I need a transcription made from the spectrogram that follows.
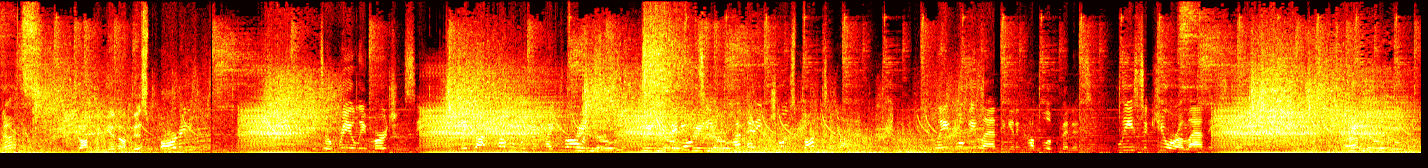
Nuts? Dropping in on this party? It's a real emergency. They've got trouble with the hydraulics. Reload, They don't seem to have any choice but to land. The plane will be landing in a couple of minutes. Please secure a landing strip.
